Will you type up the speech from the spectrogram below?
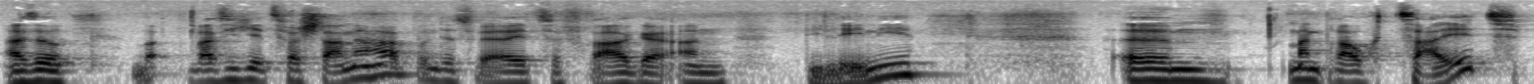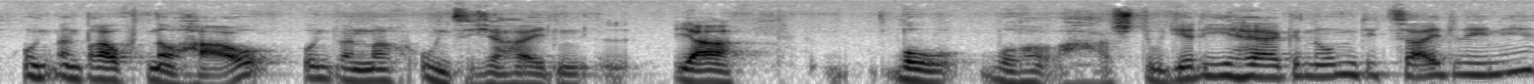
Also, was ich jetzt verstanden habe, und das wäre jetzt eine Frage an die Leni, ähm, man braucht Zeit und man braucht Know-how und man braucht Unsicherheiten. Ja, wo, wo hast du dir die hergenommen, die Zeit, Leni?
